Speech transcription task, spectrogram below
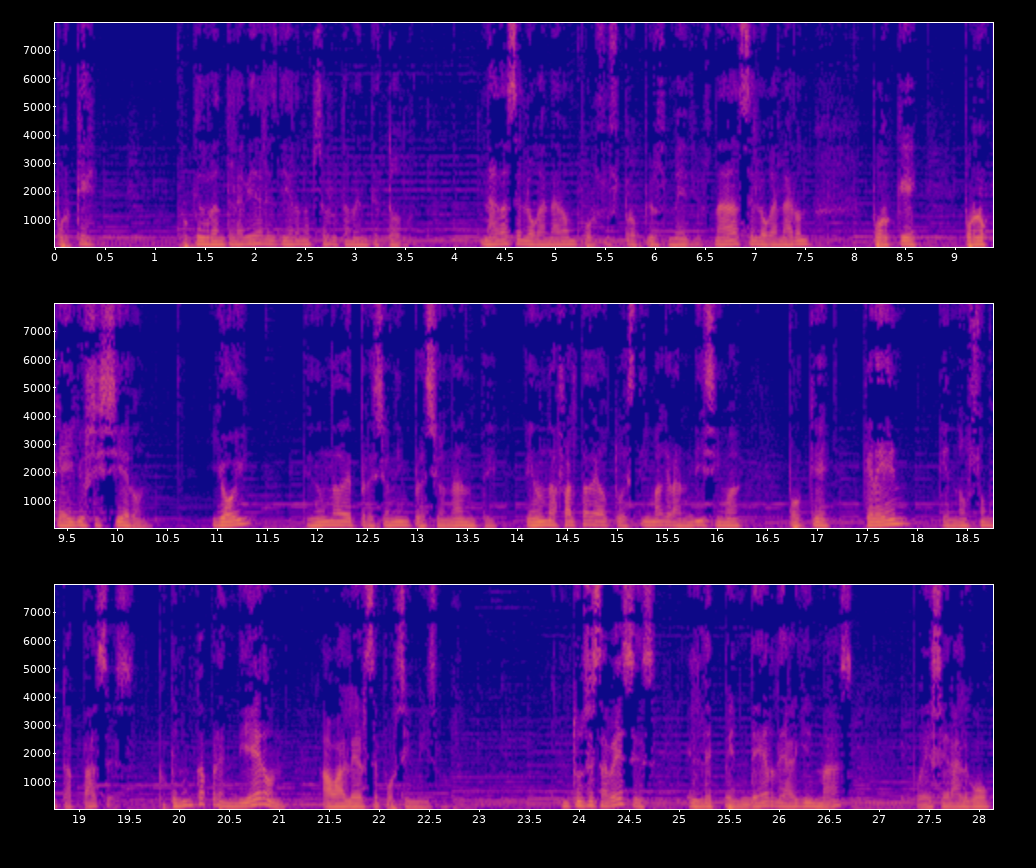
¿Por qué? Porque durante la vida les dieron absolutamente todo. Nada se lo ganaron por sus propios medios, nada se lo ganaron porque por lo que ellos hicieron. Y hoy tienen una depresión impresionante, tienen una falta de autoestima grandísima porque creen que no son capaces, porque nunca aprendieron a valerse por sí mismos. Entonces a veces el depender de alguien más puede ser algo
